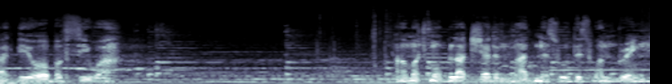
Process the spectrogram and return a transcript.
like the orb of Siwa. How much more bloodshed and madness will this one bring?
